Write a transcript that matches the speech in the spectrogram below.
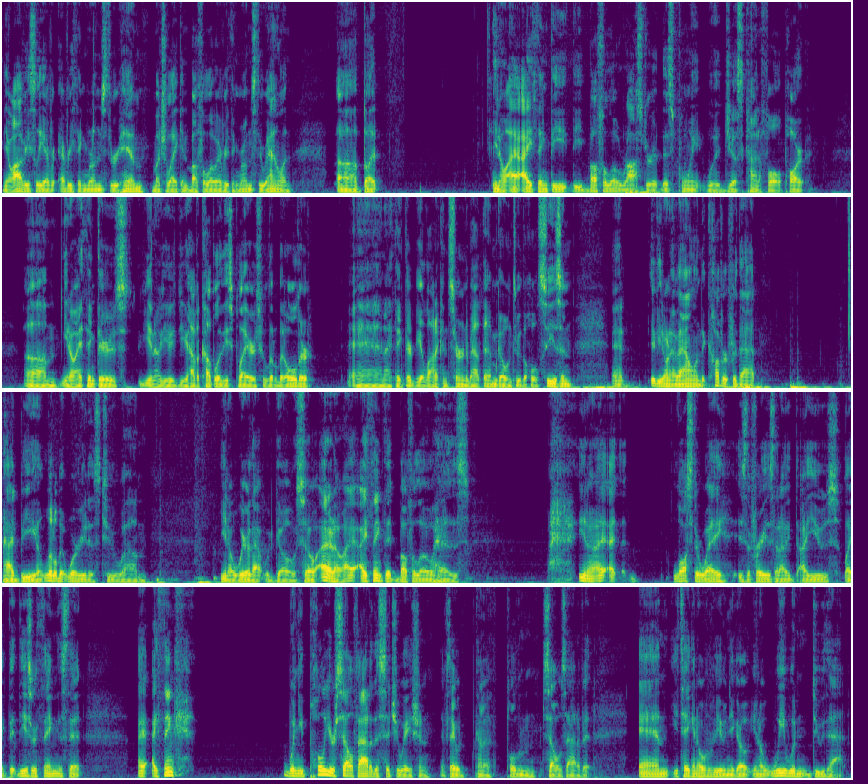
you know, obviously every, everything runs through him, much like in Buffalo, everything runs through Allen. Uh, but you know, I, I, think the the Buffalo roster at this point would just kind of fall apart. Um, you know, I think there's, you know, you you have a couple of these players who are a little bit older, and I think there'd be a lot of concern about them going through the whole season. And if you don't have Allen to cover for that, I'd be a little bit worried as to, um, you know, where that would go. So I don't know. I, I think that Buffalo has you know, I, I, lost their way is the phrase that I, I use. Like th- these are things that I, I think when you pull yourself out of the situation, if they would kind of pull themselves out of it, and you take an overview and you go, you know, we wouldn't do that.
